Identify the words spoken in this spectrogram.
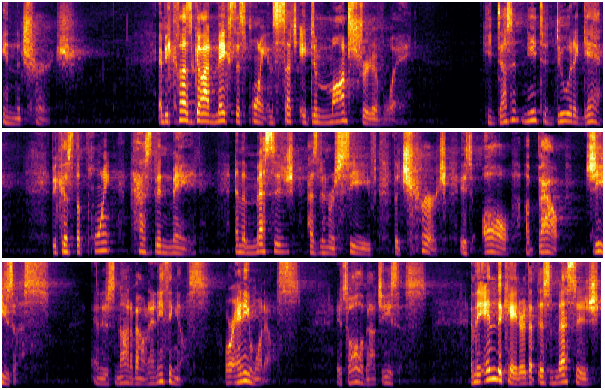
in the church. And because God makes this point in such a demonstrative way, he doesn't need to do it again because the point has been made and the message has been received. The church is all about Jesus and it is not about anything else or anyone else. It's all about Jesus. And the indicator that this message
